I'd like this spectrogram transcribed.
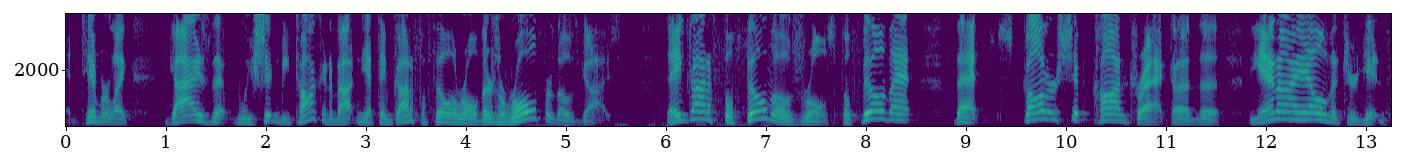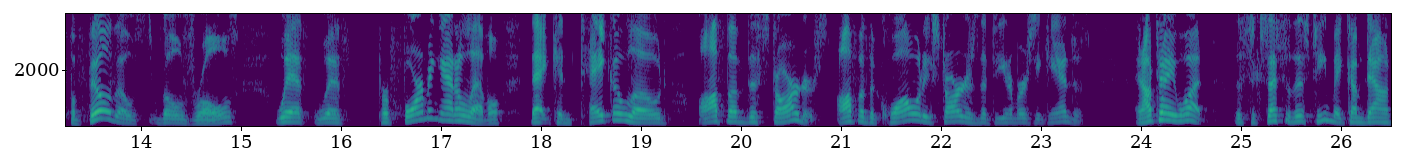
and Timberlake guys that we shouldn't be talking about, and yet they've got to fulfill a role. There's a role for those guys. They've got to fulfill those roles, fulfill that that scholarship contract, uh, the the NIL that you're getting, fulfill those those roles with with performing at a level that can take a load off of the starters, off of the quality starters at the University of Kansas. And I'll tell you what, the success of this team may come down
